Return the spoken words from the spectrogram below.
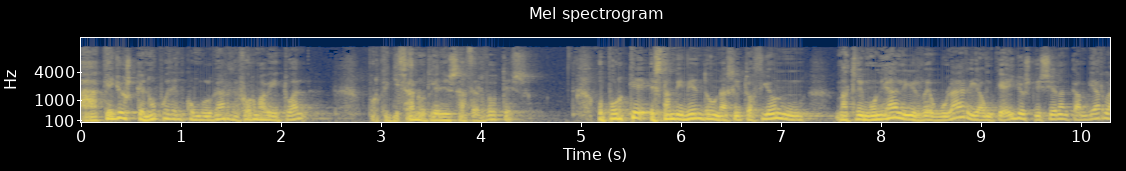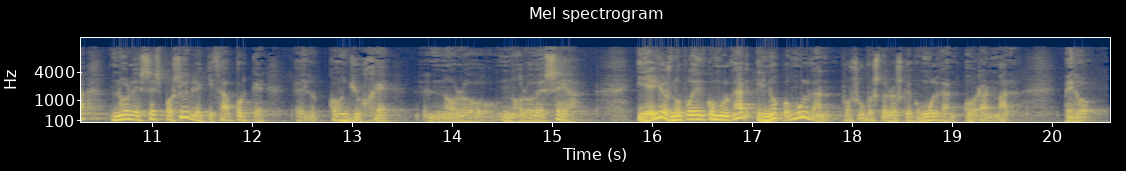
a aquellos que no pueden comulgar de forma habitual, porque quizá no tienen sacerdotes, o porque están viviendo una situación matrimonial irregular y aunque ellos quisieran cambiarla, no les es posible, quizá porque el cónyuge no lo, no lo desea. Y ellos no pueden comulgar y no comulgan. Por supuesto, los que comulgan obran mal. Pero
